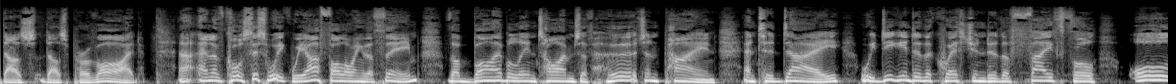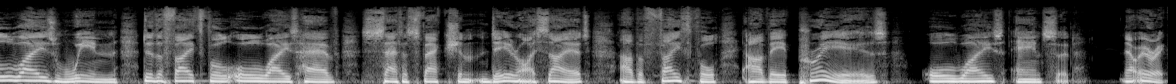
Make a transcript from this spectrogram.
does does provide, and of course this week we are following the theme, the Bible in times of hurt and pain. And today we dig into the question, do the faithful always win? Do the faithful always have satisfaction? Dare I say it? Are the faithful, are their prayers always answered? Now, Eric,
